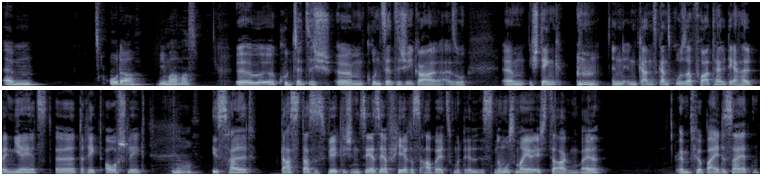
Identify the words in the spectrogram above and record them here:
Ähm, oder wie machen wir es? Äh, grundsätzlich, ähm, grundsätzlich egal. Also ähm, ich denke, ein, ein ganz, ganz großer Vorteil, der halt bei mir jetzt äh, direkt aufschlägt, ja. ist halt das, dass es wirklich ein sehr, sehr faires Arbeitsmodell ist. Ne, muss man ja echt sagen, weil ähm, für beide Seiten,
